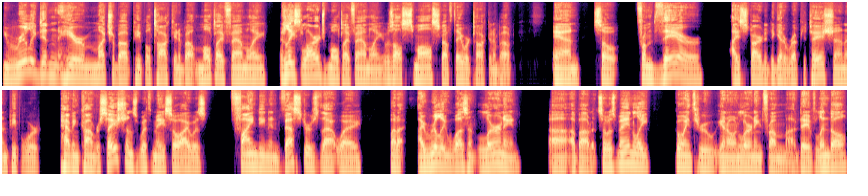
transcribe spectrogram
You really didn't hear much about people talking about multifamily, at least large multifamily. It was all small stuff they were talking about. And so from there, I started to get a reputation and people were having conversations with me. So I was finding investors that way, but I, I really wasn't learning uh, about it. So it was mainly going through, you know, and learning from uh, Dave Lindahl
